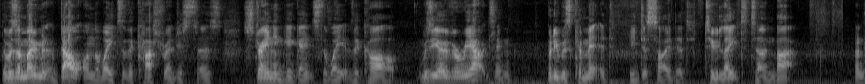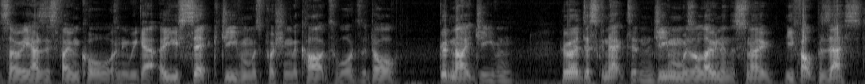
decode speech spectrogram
There was a moment of doubt on the way to the cash registers, straining against the weight of the cart. Was he overreacting? But he was committed, he decided. Too late to turn back. And so he has his phone call and we get, Are you sick? Jeevan was pushing the cart towards the door. Good night, Jeevan. Hua had disconnected and Jeevan was alone in the snow. He felt possessed.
